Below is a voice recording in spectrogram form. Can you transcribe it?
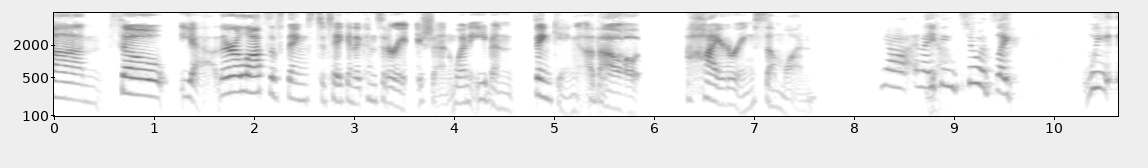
Um so yeah there are lots of things to take into consideration when even thinking about hiring someone yeah and i yeah. think too it's like we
